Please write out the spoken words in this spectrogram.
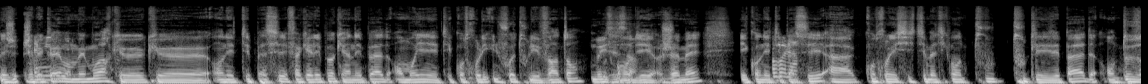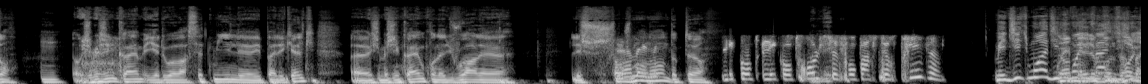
Mais j'avais quand même en mémoire que, que on était passé, enfin qu'à l'époque un EHPAD en moyenne était contrôlé une fois tous les 20 ans, Oui, ça. dire jamais, et qu'on était Voilà. passé à contrôler systématiquement tout- toutes les EHPAD en deux ans. Mm. Donc j'imagine quand même, il y a doit avoir 7000 EHPAD et quelques, euh, j'imagine quand même qu'on a dû voir les, les changements, Ah, mais- non, docteur Les, cont- les contrôles se font par surprise? Mais dites-moi, dites-moi, le Iman, dites-moi, le-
